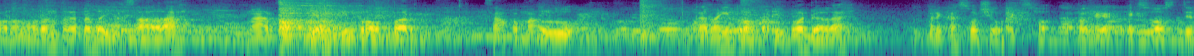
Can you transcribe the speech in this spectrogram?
orang-orang ternyata banyak salah ngartiin introvert sama pemalu. Karena introvert itu adalah mereka social exho apa kayak exhausted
